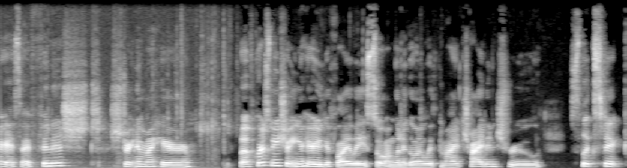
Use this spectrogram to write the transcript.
Okay, so I finished straightening my hair. But of course, when you straighten your hair, you get flyaways. So I'm going to go in with my tried and true Slick Stick.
